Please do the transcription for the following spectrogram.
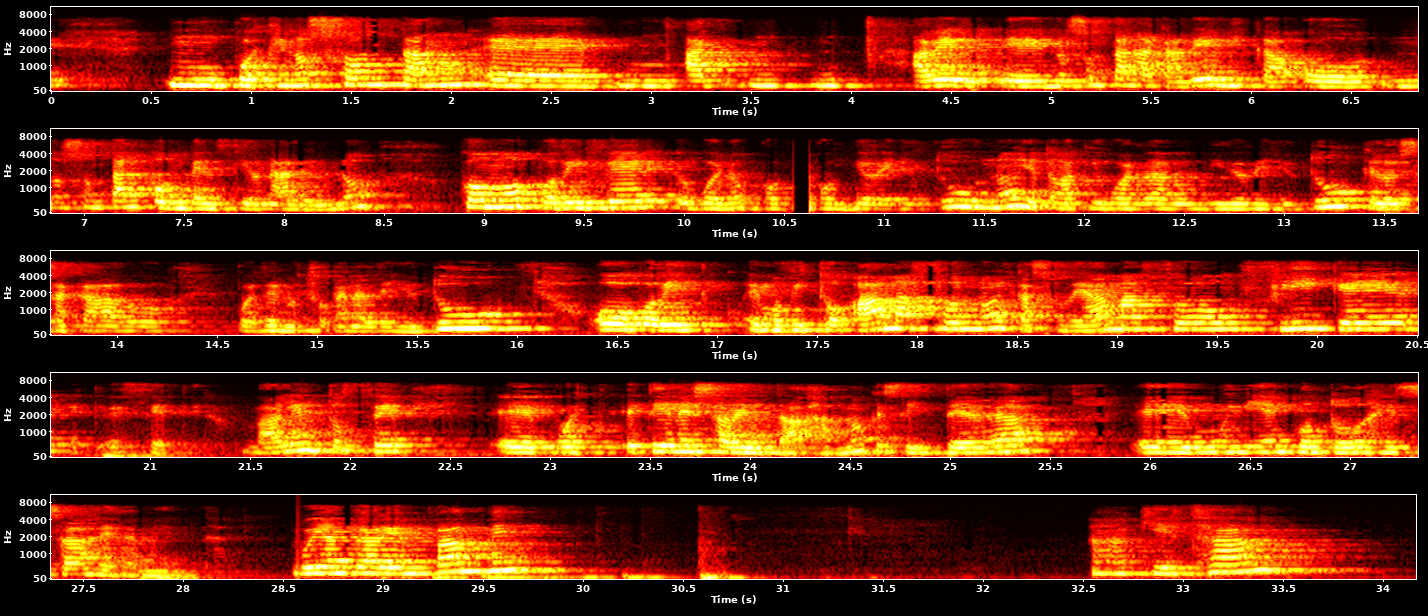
pues que no son tan, eh, mm, mm, a, ver, eh, no son tan académicas o no son tan convencionales, ¿no? Como podéis ver, bueno, por un vídeo de YouTube, ¿no? Yo tengo aquí guardado un vídeo de YouTube que lo he sacado pues de nuestro canal de YouTube, o podéis, hemos visto Amazon, ¿no? El caso de Amazon, Flickr, etcétera, ¿vale? Entonces, eh, pues tiene esa ventaja, ¿no? Que se integra muy bien con todas esas herramientas. Voy a entrar en PubMed Aquí está,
